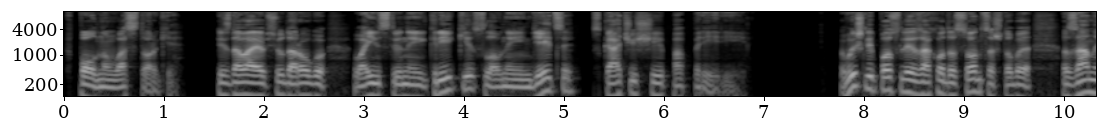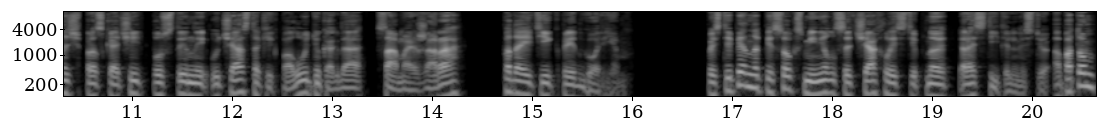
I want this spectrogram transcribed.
в полном восторге, издавая всю дорогу воинственные крики, словно индейцы, скачущие по прерии. Вышли после захода солнца, чтобы за ночь проскочить пустынный участок и к полудню, когда самая жара, подойти к предгорьям. Постепенно песок сменился чахлой степной растительностью, а потом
